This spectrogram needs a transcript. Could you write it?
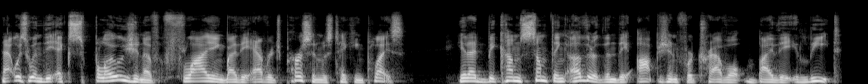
That was when the explosion of flying by the average person was taking place. It had become something other than the option for travel by the elite.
